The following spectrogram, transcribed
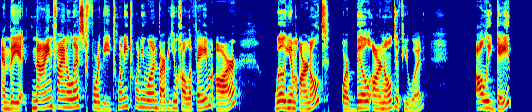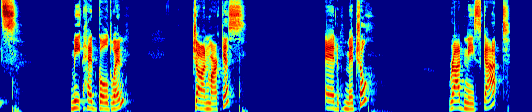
And the nine finalists for the 2021 Barbecue Hall of Fame are William Arnold, or Bill Arnold, if you would, Ollie Gates, Meathead Goldwyn, John Markus, Ed Mitchell, Rodney Scott,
